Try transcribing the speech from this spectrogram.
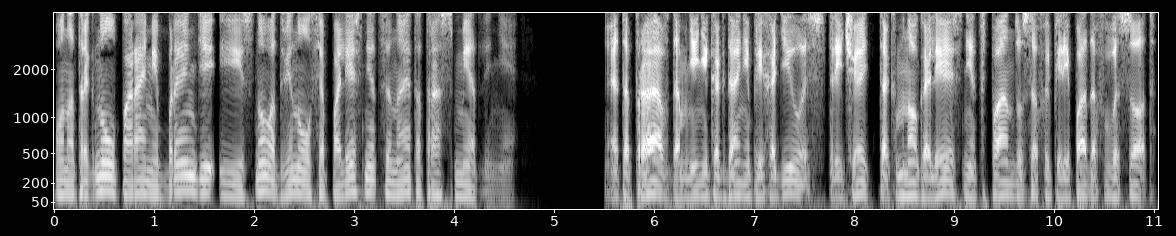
Он отрыгнул парами бренди и снова двинулся по лестнице, на этот раз медленнее. «Это правда, мне никогда не приходилось встречать так много лестниц, пандусов и перепадов высот».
